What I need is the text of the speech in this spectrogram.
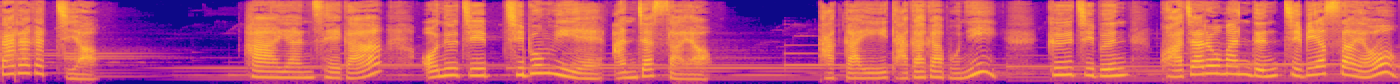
따라갔지요. 하얀 새가 어느 집 지붕 위에 앉았어요. 가까이 다가가 보니 그 집은 과자로 만든 집이었어요.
